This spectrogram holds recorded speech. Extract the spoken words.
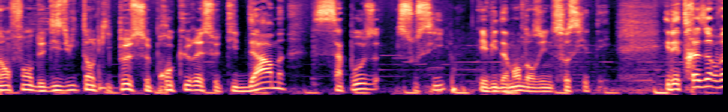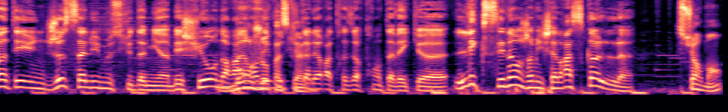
enfant de 18 ans qui peut se procurer ce type d'arme, ça pose souci, évidemment, dans une société. Il est 13h21. Je salue Monsieur Damien Béchiot. On aura un rendez-vous tout à l'heure à 13h30 avec euh, l'excellent Jean-Michel Rascol. Sûrement.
